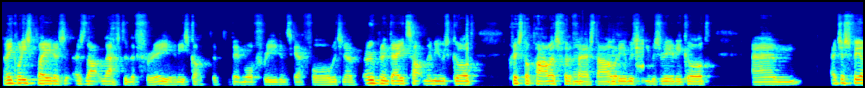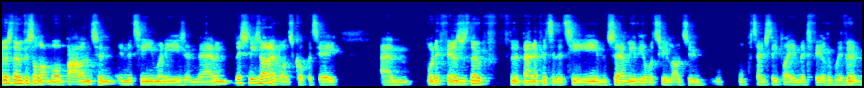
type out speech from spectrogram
I think when he's played as, as that left of the three and he's got a bit more freedom to get forward. You know, opening day Tottenham he was good. Crystal Palace for the Yeah. first hour he was he was really good. Um, I just feel as though there's a lot more balance in, in the team when he's in there. And listen, he's not everyone's cup of tea. Um, but it feels as though for the benefit of the team, and certainly the other two lads who will potentially play in midfield with him,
